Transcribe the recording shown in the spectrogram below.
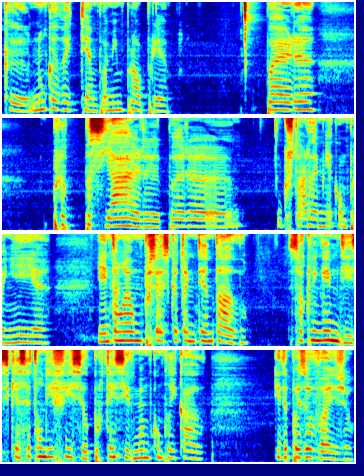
que nunca dei tempo a mim própria para, para passear, para gostar da minha companhia. E então é um processo que eu tenho tentado. Só que ninguém me disse que ia ser tão difícil, porque tem sido mesmo complicado. E depois eu vejo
